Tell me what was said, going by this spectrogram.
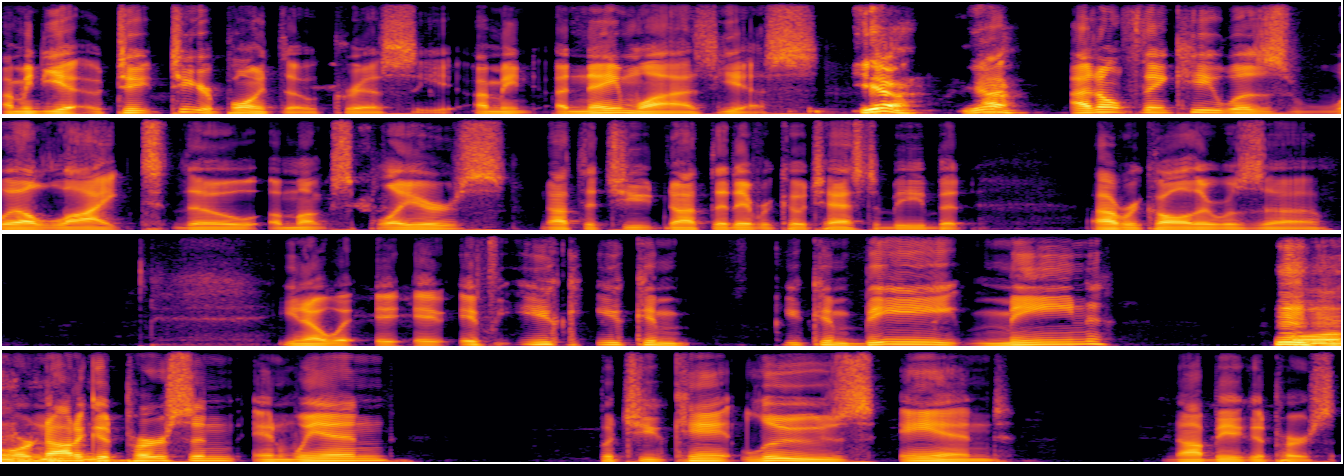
I mean, yeah. To to your point, though, Chris. I mean, a name wise, yes. Yeah, yeah. I don't think he was well liked though amongst players. Not that you, not that every coach has to be, but I recall there was, uh, you know, i- i- if you you can you can be mean or, Mhm, or not a mhm. good person and win, but you can't lose and not be a good person.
